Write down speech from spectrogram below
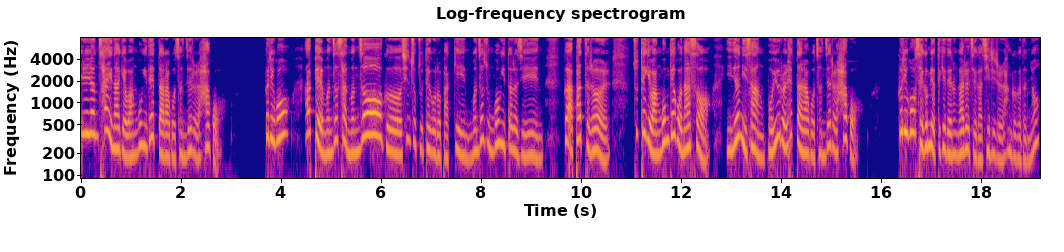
1년 차이 나게 완공이 됐다라고 전제를 하고 그리고 앞에 먼저 산 먼저 그 신축주택으로 바뀐 먼저 준공이 떨어진 그 아파트를 주택이 완공되고 나서 2년 이상 보유를 했다라고 전제를 하고 그리고 세금이 어떻게 되는가를 제가 질의를 한 거거든요.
